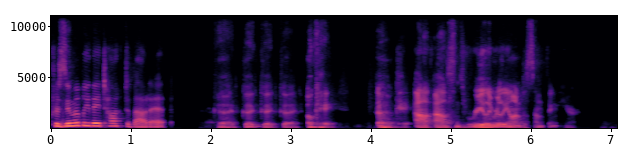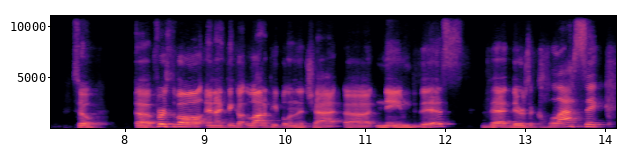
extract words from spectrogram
Presumably they talked about it. Good, good, good, good. Okay okay, Al- Allison's really, really onto something here. So, uh, first of all, and I think a lot of people in the chat uh, named this that there's a classic.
